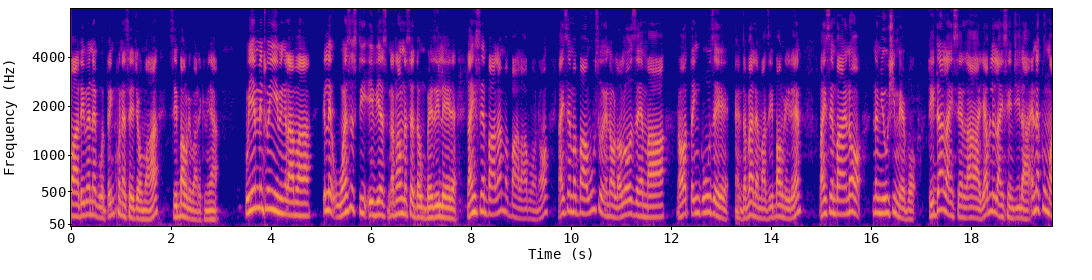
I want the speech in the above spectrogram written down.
ပါသေးဘဲနဲ့ကို380ကျော်မှာဈေးပေါက်နေပါတယ်ခင်ဗျ။ကိုရင်မင်းထွန်းကြီးမင်္ဂလာပါ ကလစ်160 AVS 2023ဘယ်ဈေးလဲတဲ့ license ပါလားမပါလားပေါ့နော် license မပါဘူးဆိုရင်တော့လောလောဆယ်မှာနော်390တပတ်လည်းမှာဈေးပေါက်နေတယ် license ပါရင်တော့နှစ်မျိုးရှိမယ်ပေါ့ data license လား yaplet license ကြီးလားအဲ့နှစ်ခုမှ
